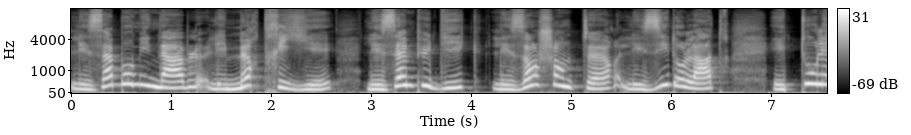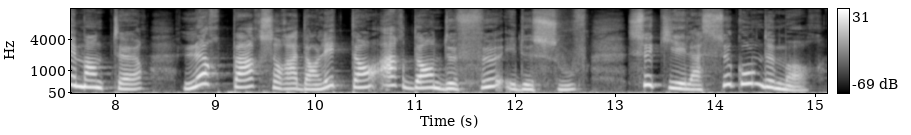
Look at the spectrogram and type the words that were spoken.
les abominables, les meurtriers, les impudiques, les enchanteurs, les idolâtres et tous les menteurs, leur part sera dans l'étang ardent de feu et de soufre, ce qui est la seconde mort.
